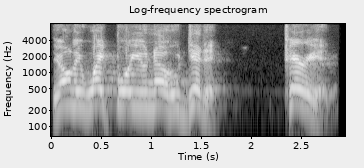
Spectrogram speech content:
The only white boy you know who did it, period.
